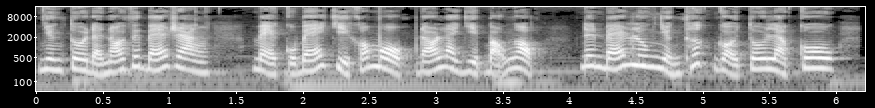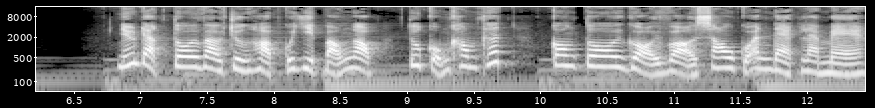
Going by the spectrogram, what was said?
nhưng tôi đã nói với bé rằng mẹ của bé chỉ có một, đó là Diệp Bảo Ngọc, nên bé luôn nhận thức gọi tôi là cô. Nếu đặt tôi vào trường hợp của Diệp Bảo Ngọc, tôi cũng không thích, con tôi gọi vợ sau của anh Đạt là mẹ.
